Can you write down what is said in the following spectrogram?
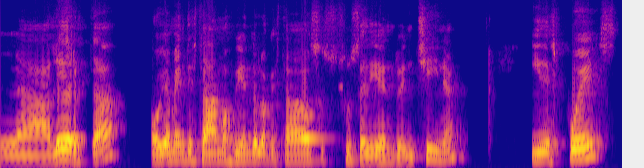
la alerta, obviamente estábamos viendo lo que estaba sucediendo en China y después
